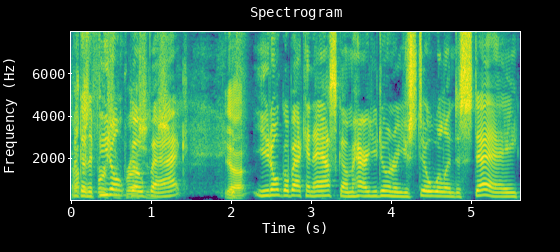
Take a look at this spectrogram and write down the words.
Because if you don't go back, yeah. You don't go back and ask them, how are you doing? Are you still willing to stay?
